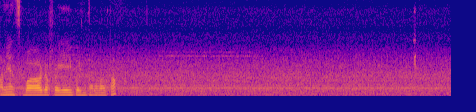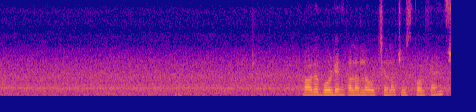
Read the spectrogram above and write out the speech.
ఆనియన్స్ బాగా ఫ్రై అయిపోయిన తర్వాత బాగా గోల్డెన్ కలర్లో వచ్చేలా చూసుకోవాలి ఫ్రెండ్స్.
